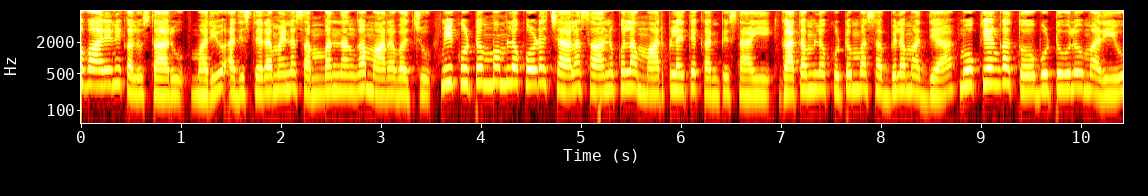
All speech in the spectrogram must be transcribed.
వారిని కలుస్తారు మరియు అది స్థిరమైన సంబంధంగా మారవచ్చు. మీ కుటుంబంలో కూడా చాలా సానుకూల మార్పులైతే కనిపిస్తాయి. గతంలో కుటుంబ కుటుంబ సభ్యుల మధ్య ముఖ్యంగా తోబుట్టువులు మరియు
